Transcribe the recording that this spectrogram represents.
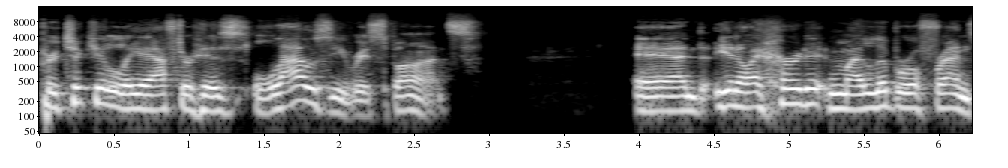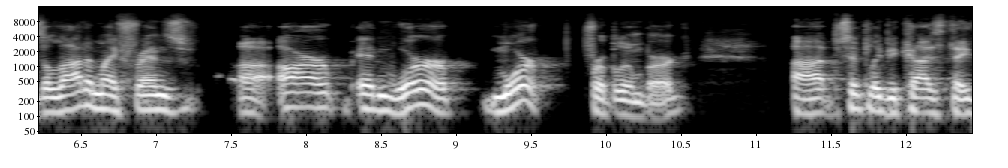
particularly after his lousy response. And you know, I heard it in my liberal friends. A lot of my friends uh, are and were more for Bloomberg, uh, simply because they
